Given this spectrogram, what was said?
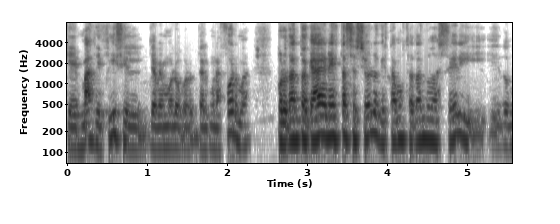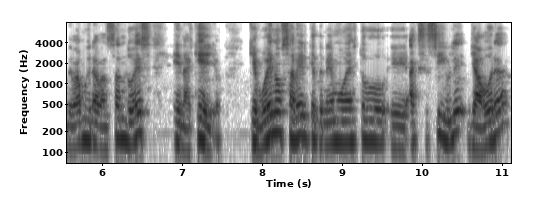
que es más difícil, llamémoslo de alguna forma. Por lo tanto, acá en esta sesión lo que estamos tratando de hacer y, donde vamos a ir avanzando es en aquello. Qué bueno saber que tenemos esto eh, accesible y ahora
